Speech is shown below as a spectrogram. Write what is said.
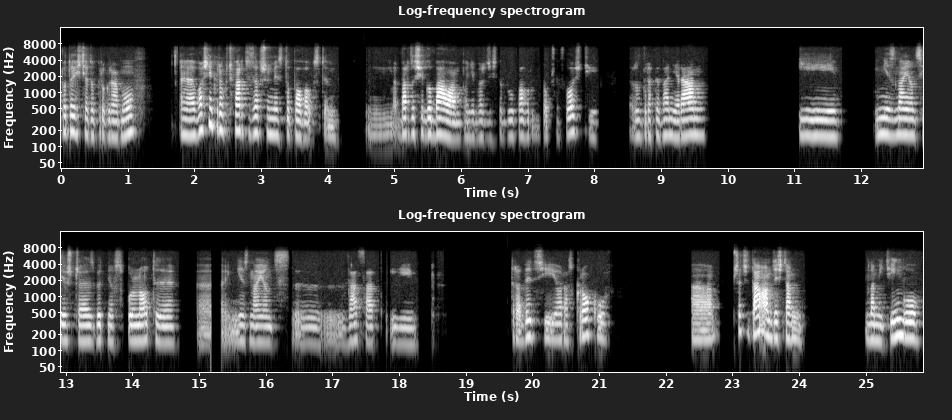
podejścia do programu. E, właśnie krok czwarty zawsze mnie stopował z tym. Mm, bardzo się go bałam, ponieważ gdzieś to był powrót do przeszłości, rozdrapywanie ran i nie znając jeszcze zbytnio wspólnoty, nie znając zasad i tradycji oraz kroków, przeczytałam gdzieś tam na meetingu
